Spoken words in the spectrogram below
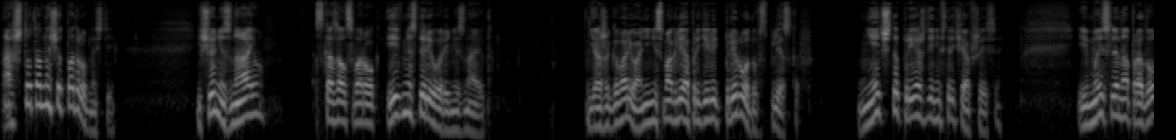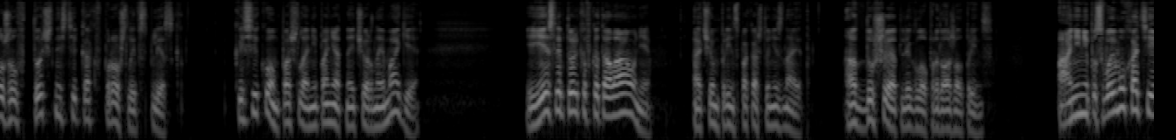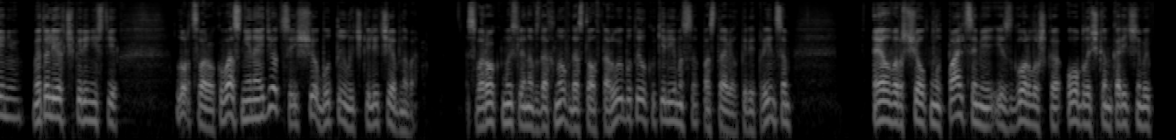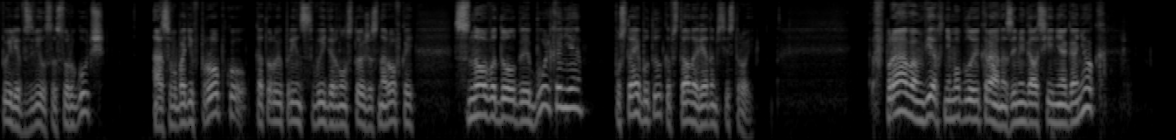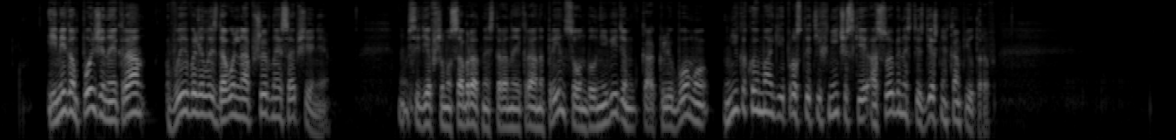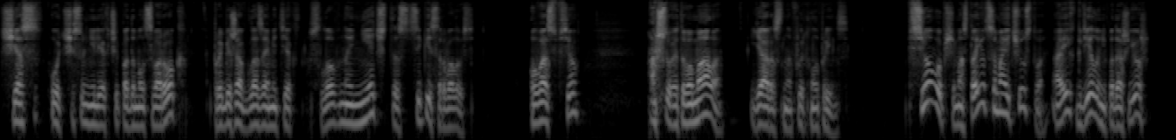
А что там насчет подробностей? Еще не знаю, — сказал Сварог, — и в Мистериоре не знают. Я же говорю, они не смогли определить природу всплесков. Нечто прежде не встречавшееся. И мысленно продолжил в точности, как в прошлый всплеск. Косяком пошла непонятная черная магия, и если б только в Каталауне, о чем принц пока что не знает. От души отлегло, — продолжал принц. Они не по своему хотению, это легче перенести. Лорд Сварог, у вас не найдется еще бутылочки лечебного? Сварог, мысленно вздохнув, достал вторую бутылку Келимаса, поставил перед принцем. Элвар щелкнул пальцами, из горлышка облачком коричневой пыли взвился сургуч, освободив пробку, которую принц выдернул с той же сноровкой, снова долгое бульканье, пустая бутылка встала рядом с сестрой. В правом верхнем углу экрана замигал синий огонек, и мигом позже на экран вывалилось довольно обширное сообщение — сидевшему с обратной стороны экрана принцу он был невидим, как любому, никакой магии, просто технические особенности здешних компьютеров. «Час от часу не легче», — подумал Сварог, пробежав глазами текст, словно нечто с цепи сорвалось. «У вас все?» «А что, этого мало?» — яростно фыркнул принц. «Все, в общем, остаются мои чувства, а их к делу не подошьешь».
